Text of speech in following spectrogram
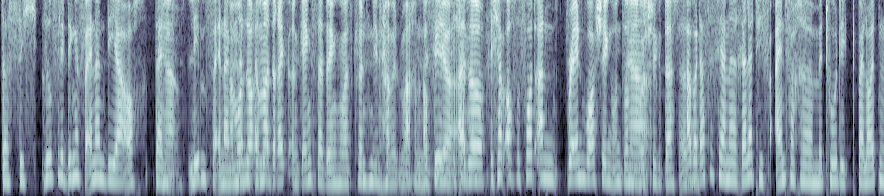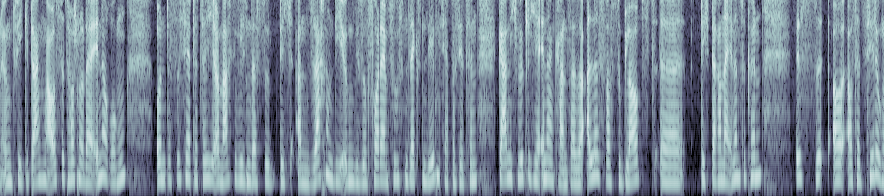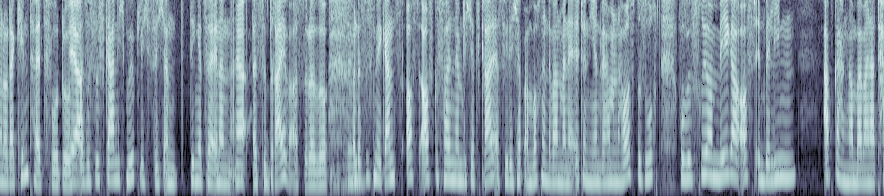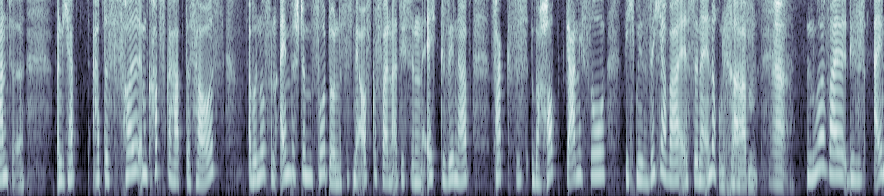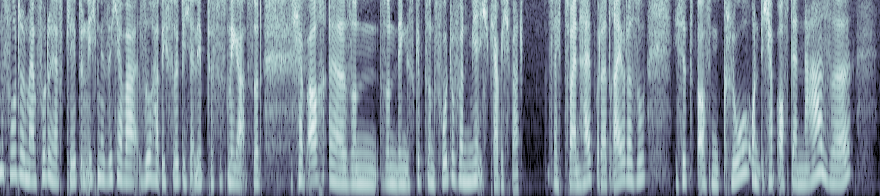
dass sich so viele Dinge verändern, die ja auch dein Ja. Leben verändern Man können. muss auch Also- immer direkt an Gangster denken, was könnten die damit machen? Auf jeden? Fall. Ich Also, habe ich hab auch sofort an Brainwashing und so ein Ja. Bullshit gedacht. Also. Aber das ist ja eine relativ einfache Methodik, bei Leuten irgendwie Gedanken auszutauschen oder Erinnerungen. Und es ist ja tatsächlich auch nachgewiesen, dass du dich an Sachen, die irgendwie so vor deinem fünften, sechsten Lebensjahr passiert sind, gar nicht wirklich erinnern kannst. Also alles, was du glaubst, äh, dich daran erinnern zu können, ist au- aus Erzählungen oder Kindheitsfotos. Ja. Also es ist gar nicht möglich, sich an Dinge zu erinnern, Ja. als du drei warst oder so. Und das ist mir ganz oft aufgefallen, nämlich jetzt gerade erst wieder. Ich habe am Wochenende waren meine Eltern hier und wir haben ein Haus besucht, wo wir früher mega oft in Berlin abgehangen haben bei meiner Tante. Und ich habe hab das voll im Kopf gehabt, das Haus, aber nur von einem bestimmten Foto. Und das ist mir aufgefallen, als ich es in echt gesehen habe. Fuck, es ist überhaupt gar nicht so, wie ich mir sicher war, es in Erinnerung zu Krass. haben. ja. Nur weil dieses eine Foto in meinem Fotoheft klebt und ich mir sicher war, so habe ich es wirklich erlebt. Das ist mega absurd. Ich habe auch äh, so, ein, so ein Ding. Es gibt so ein Foto von mir. Ich glaube, ich war vielleicht zweieinhalb oder drei oder so. Ich sitze auf dem Klo und ich habe auf der Nase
